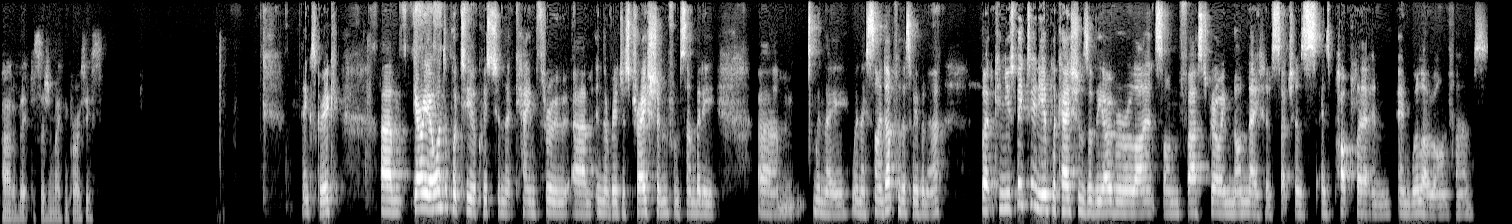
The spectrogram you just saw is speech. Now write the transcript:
part of that decision making process Thanks, Greg. Um, Gary, I want to put to you a question that came through um, in the registration from somebody um, when they when they signed up for this webinar. But can you speak to any implications of the over-reliance on fast-growing non-natives such as, as poplar and, and willow on farms?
